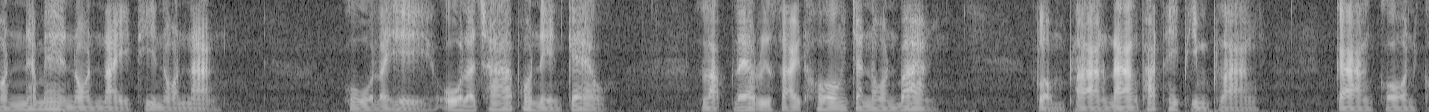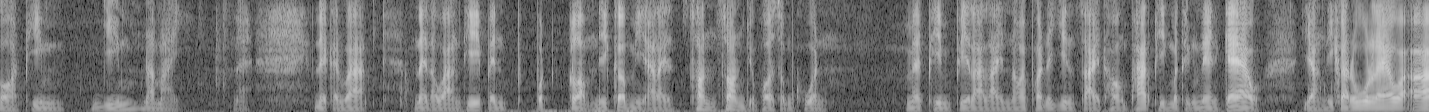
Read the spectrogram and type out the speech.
อนนะแม่นอนในที่นอนนาง โอละเห โอละช้าพ่อเนนแก้ว หลับแล้วหรือสายทองจะนอนบ้าง กล่อมพลางนางพัดให้พิมพ์พลาง กลางกรกอดพิมพ์ ยิ้มละไมนะเรียกกันว่าในระหว่างที่เป็นบทกล่อมนี้ก็มีอะไรซ่อนๆอยู่พอสมควร แม่พิมพ์พิลาลายน้อยพอได้ยินสายทองพาดพิงมาถึงเนนแก้ว อย่างนี้ก็รู้แล้วว่าอ้า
